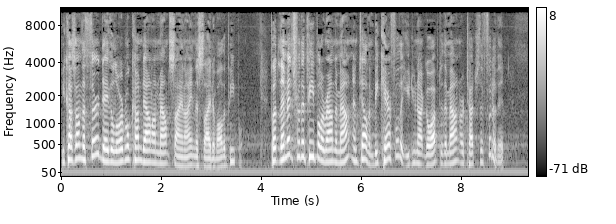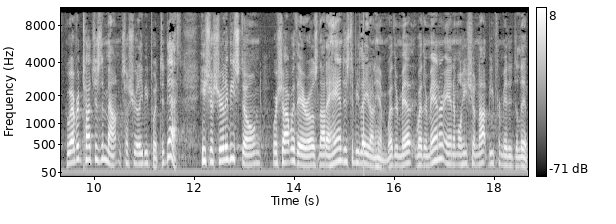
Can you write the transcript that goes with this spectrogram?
because on the third day the Lord will come down on Mount Sinai in the sight of all the people. Put limits for the people around the mountain and tell them, Be careful that you do not go up to the mountain or touch the foot of it. Whoever touches the mountain shall surely be put to death. He shall surely be stoned or shot with arrows. Not a hand is to be laid on him. Whether, whether man or animal, he shall not be permitted to live.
